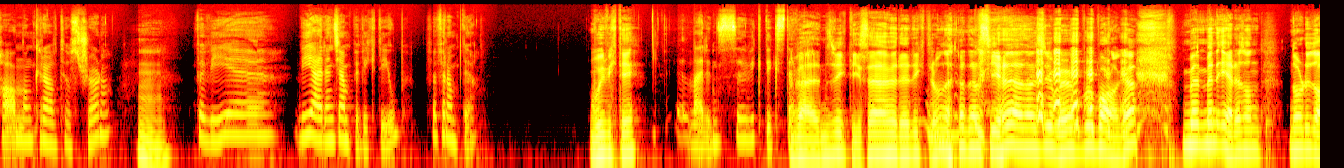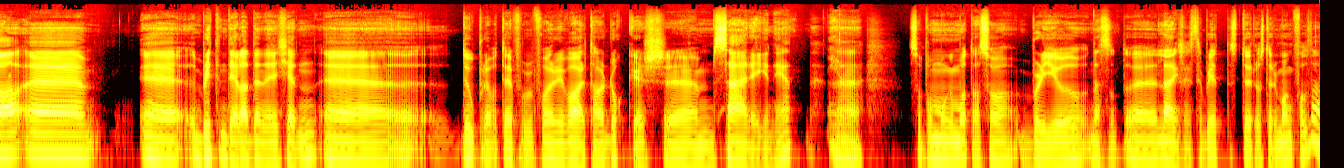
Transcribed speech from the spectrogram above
ha noen krav til oss sjøl. Mm. For vi, eh, vi er en kjempeviktig jobb for framtida. Hvor viktig? Verdens eh, viktigste. Verdens viktigste. Jeg hører rykter om det. De sier det når de jobber på barnehage. Men, men er det sånn, når du da eh, eh, blitt en del av denne kjeden, eh, du opplever at det får, ivaretar deres eh, særegenhet, Ja. Eh, så på mange måter så blir jo nesten eh, læringsvekster blir et større og større mangfold. da.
